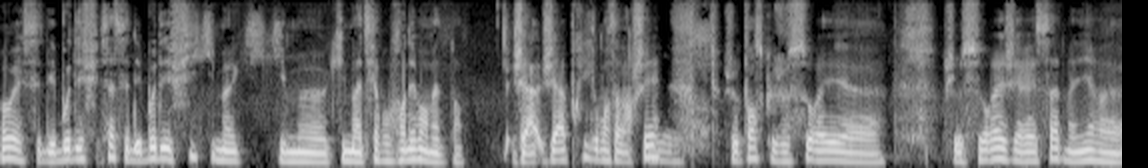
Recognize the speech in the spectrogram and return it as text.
Ouais, c'est des beaux défis. Ça, c'est des beaux défis qui me, qui, me, qui m'attirent profondément maintenant. J'ai, appris comment ça marchait. Je pense que je saurais, euh, je saurais gérer ça de manière. Euh,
